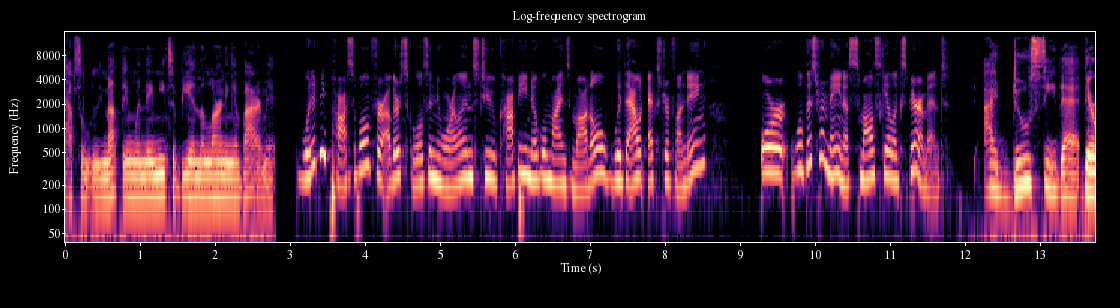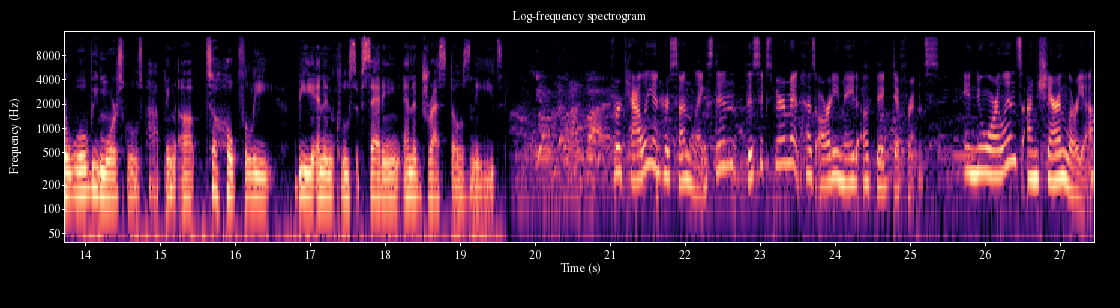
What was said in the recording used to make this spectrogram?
absolutely nothing when they need to be in the learning environment. Would it be possible for other schools in New Orleans to copy Noble Minds' model without extra funding? Or will this remain a small scale experiment? I do see that there will be more schools popping up to hopefully be an inclusive setting and address those needs. For Callie and her son Langston, this experiment has already made a big difference. In New Orleans, I'm Sharon Lurye.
